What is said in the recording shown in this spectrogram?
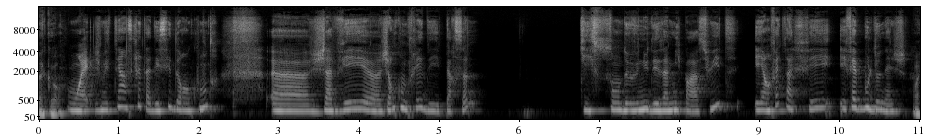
D'accord. Ouais, je m'étais inscrite à des sites de rencontres. Euh, j'avais, euh, j'ai rencontré des personnes qui sont devenues des amis par la suite. Et en fait, ça fait effet boule de neige. Ouais.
